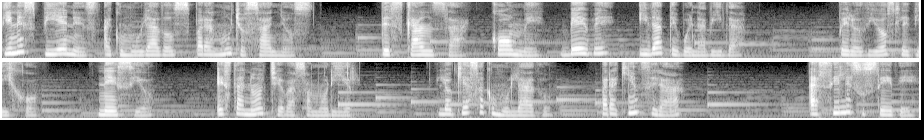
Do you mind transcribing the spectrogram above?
tienes bienes acumulados para muchos años. Descansa, come, bebe y date buena vida. Pero Dios le dijo, necio, esta noche vas a morir. Lo que has acumulado, ¿para quién será? Así le sucede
